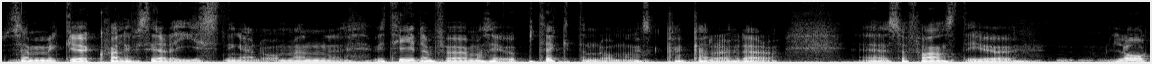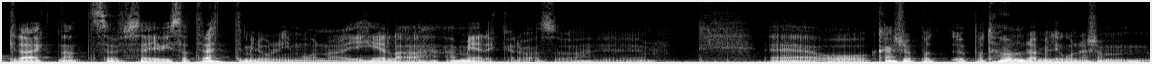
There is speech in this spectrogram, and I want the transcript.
så mycket kvalificerade gissningar då. Men vid tiden för man säger upptäckten då, om man kan kalla det för det då. Eh, så fanns det ju lågt räknat, så säger vissa 30 miljoner invånare i hela Amerika då. Alltså, eh, Eh, och kanske uppåt, uppåt 100 miljoner som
